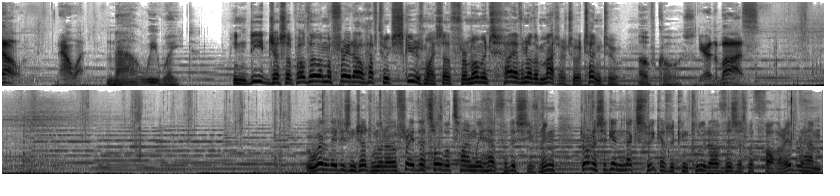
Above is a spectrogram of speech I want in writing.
So, now what? Now we wait. Indeed, Jessup, although I'm afraid I'll have to excuse myself for a moment, I have another matter to attend to. Of course. You're the boss. Well, ladies and gentlemen, I'm afraid that's all the time we have for this evening. Join us again next week as we conclude our visit with Father Abraham,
